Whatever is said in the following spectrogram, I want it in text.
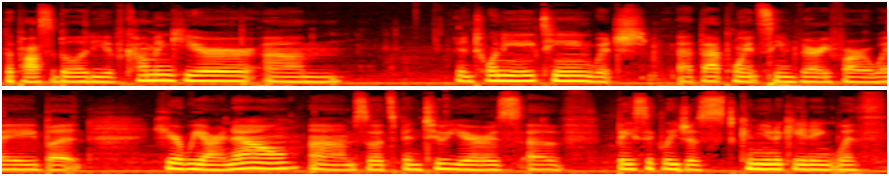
the possibility of coming here um, in 2018, which at that point seemed very far away, but here we are now. Um, so it's been two years of basically just communicating with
